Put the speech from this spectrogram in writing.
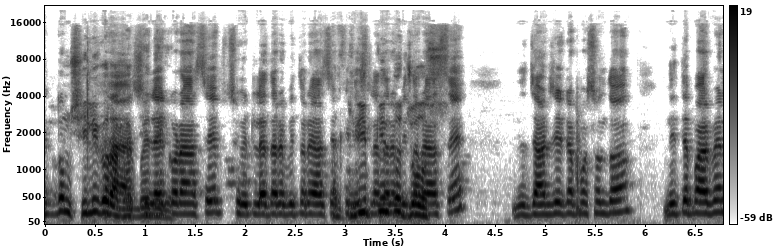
একদম শিলি করা হ্যাঁ, সেলাই করা আছে সুইট লেদারের ভিতরে আছে ফিনিশ লেদারের ভিতরে আছে। যার যেটা পছন্দ নিতে পারবেন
